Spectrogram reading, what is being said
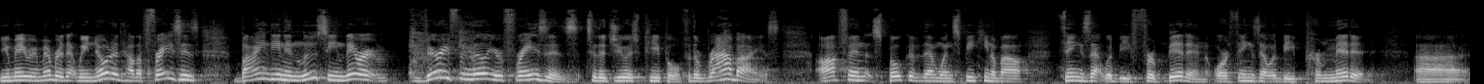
you may remember that we noted how the phrases binding and loosing, they were very familiar phrases to the Jewish people. For the rabbis, often spoke of them when speaking about things that would be forbidden or things that would be permitted. Uh,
